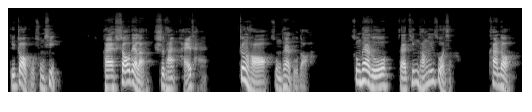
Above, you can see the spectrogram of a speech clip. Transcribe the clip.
给赵普送信，还捎带了十坛海产。正好宋太祖到了，宋太祖在厅堂里坐下，看到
